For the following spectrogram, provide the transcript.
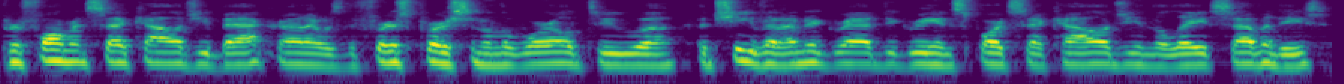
performance psychology background. I was the first person in the world to uh, achieve an undergrad degree in sports psychology in the late 70s.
